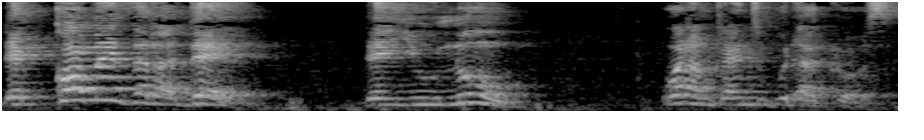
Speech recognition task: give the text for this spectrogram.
the comments that are there, then you know what I'm trying to put across.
